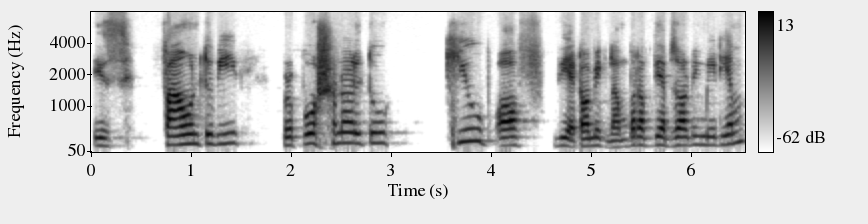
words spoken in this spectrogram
is found to be proportional to cube of the atomic number of the absorbing medium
